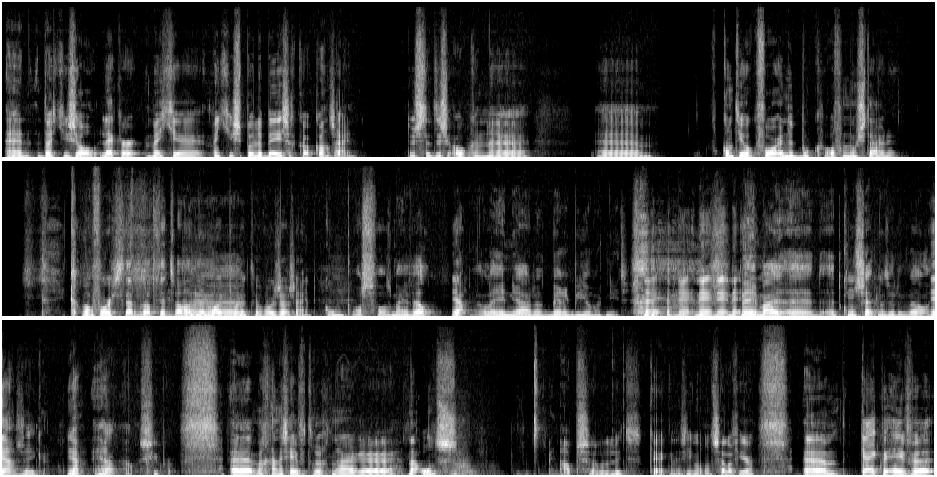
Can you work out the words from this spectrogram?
En dat je zo lekker met je, met je spullen bezig kan, kan zijn. Dus dat is ook een. eh, ehm, komt die ook voor in het boek over moestuinen? Ik kan me voorstellen dat dit wel een eh, mooi Eh, product ervoor zou zijn. Compost volgens mij wel. Ja. Alleen ja, dat merk bio hoort niet. Nee, nee, nee, nee. nee. Nee, maar eh, het concept natuurlijk wel. Ja. Ja, zeker. Ja, ja. Ja. Oh, super. Eh, we gaan eens even terug naar, eh, naar ons. Absoluut. Kijk, dan zien we onszelf hier. Ehm kijken we even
